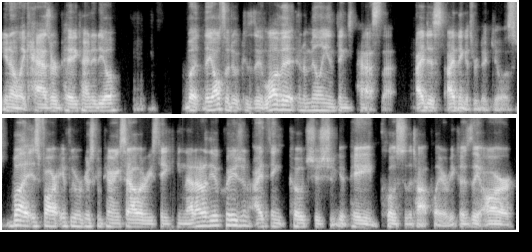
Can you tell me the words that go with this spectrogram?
you know, like hazard pay kind of deal. But they also do it because they love it and a million things past that. I just I think it's ridiculous. But as far if we were just comparing salaries, taking that out of the equation, I think coaches should get paid close to the top player because they are.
